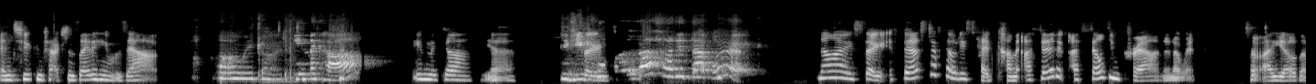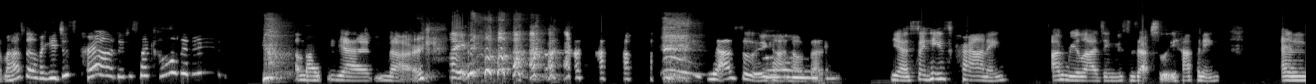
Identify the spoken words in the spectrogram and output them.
And two contractions later, he was out. Oh my God. In the car? In the car, yeah. Did you so, pull over? How did that work? No. So first I felt his head coming. I felt it, I felt him crown and I went, so I yelled at my husband, I'm like, he just crowned. And he's like, hold it in. I'm like, yeah, no. you absolutely can't help that. Oh. Yeah, so he's crowning. I'm realizing this is absolutely happening. And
